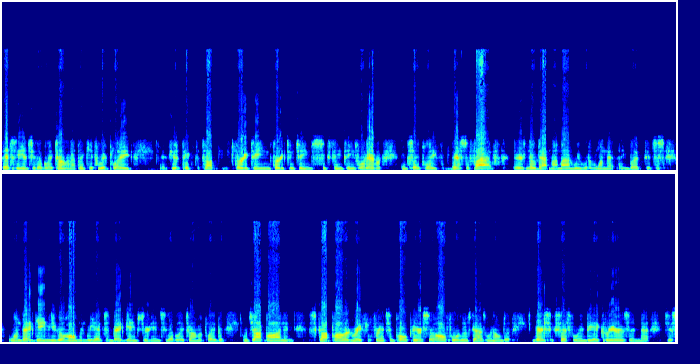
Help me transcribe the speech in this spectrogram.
that's the NCAA tournament. I think if we had played, if you'd have picked the top 30 teams, 32 teams, 16 teams, whatever, and say play best of five there's no doubt in my mind we would have won that thing. But it's one bad game and you go home. And we had some bad games during the NCAA tournament play. But with Jacque Vaughn and Scot Pollard and Raef LaFrentz and Paul Pierce, uh, all four of those guys went on to very successful NBA careers and uh, just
